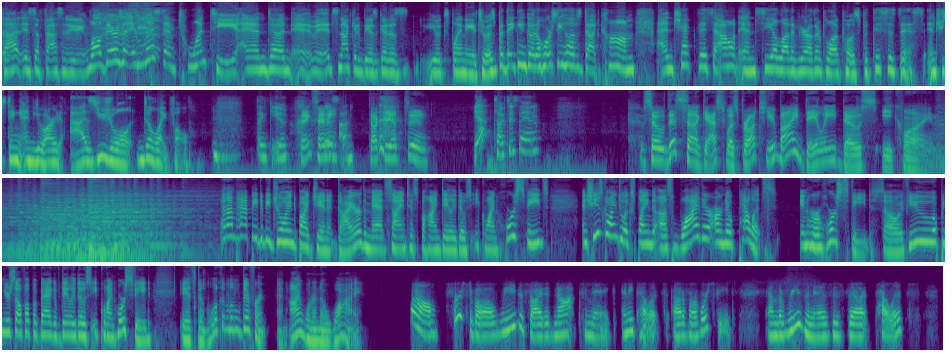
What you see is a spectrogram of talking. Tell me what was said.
that is a fascinating. Well, there's a, a list of 20, and uh, it's not going to be as good as you explaining it to us, but they can go to horseyhooves.com and check this out and see a lot of your other blog posts. But this is this interesting, and you are, as usual, delightful. Thank you. Thanks, It Henny. Talk to you soon. Yeah, talk to you soon. So this uh, guest was brought to you by Daily Dose Equine. And I'm happy to be joined by Janet Geyer, the mad scientist behind Daily Dose Equine Horse Feeds. And she's going to explain to us why there are no pellets in her horse feed. So if you open yourself up a bag of Daily Dose Equine Horse Feed, it's going to look a little different. And I want to know why. Well, first of all, we decided not to make any pellets out of our horse feed. And the reason is is that pellets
